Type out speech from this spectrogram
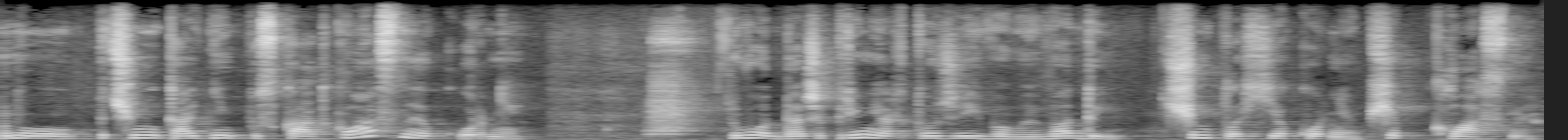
Но почему-то одни пускают классные корни, вот, даже пример тоже ивовой воды. Чем плохие корни? Вообще классные.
